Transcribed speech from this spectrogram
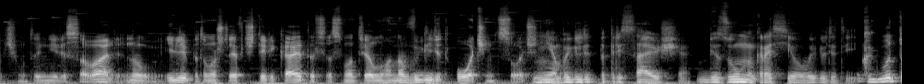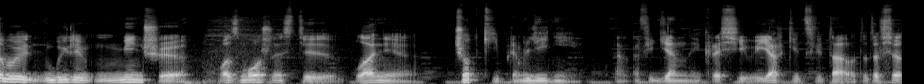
почему-то не рисовали. Ну, или потому что я в 4К это все смотрел, но она выглядит очень сочно. Не, выглядит потрясающе. Безумно красиво выглядит. Как будто бы были меньше возможности в плане четкие прям линии офигенные, красивые, яркие цвета. Вот это все.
